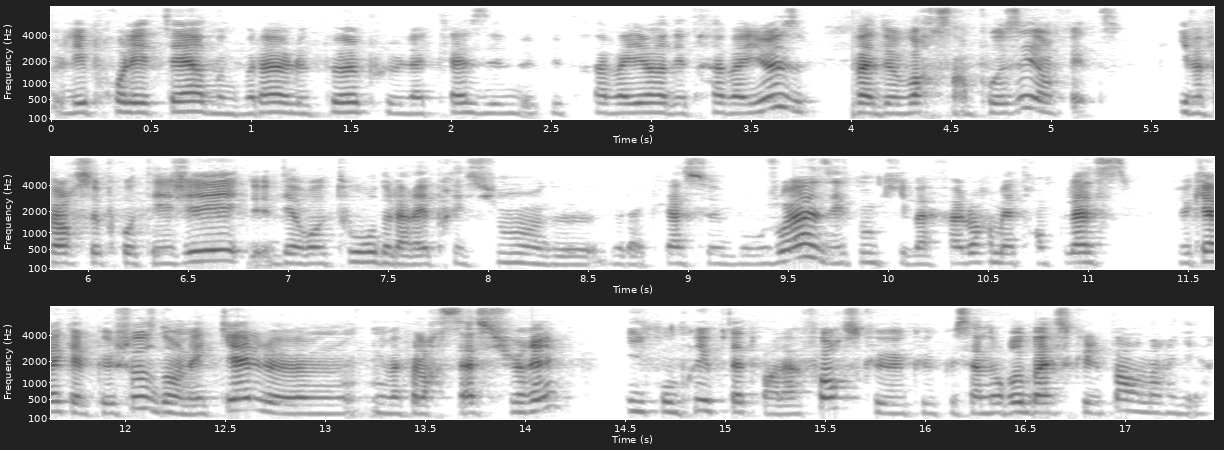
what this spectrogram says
les prolétaires, donc voilà, le peuple, la classe des, travailleurs et des travailleuses, va devoir s'imposer en fait. Il va falloir se protéger des retours de la répression de, la classe bourgeoise, et donc il va falloir mettre en place, en tout cas, quelque chose dans lequel euh, il va falloir s'assurer, y compris peut-être par la force, que, que ça ne rebascule pas en arrière.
